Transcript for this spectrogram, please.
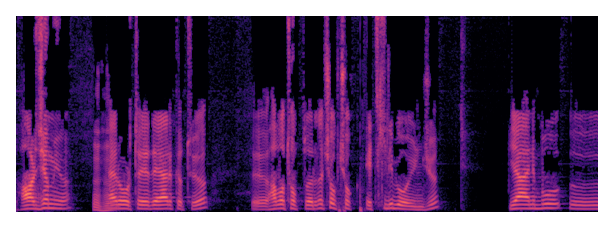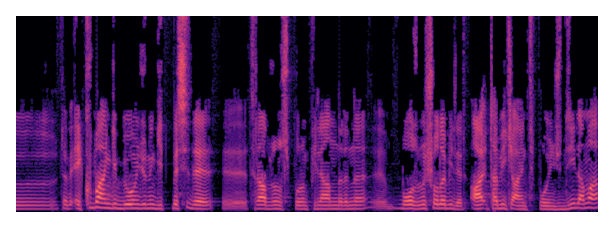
harcamıyor. Her ortaya değer katıyor. E, hava toplarında çok çok etkili bir oyuncu. Yani bu e, tabii Ekuban gibi bir oyuncunun gitmesi de e, Trabzonspor'un planlarını e, bozmuş olabilir. A- tabii ki aynı tip oyuncu değil ama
